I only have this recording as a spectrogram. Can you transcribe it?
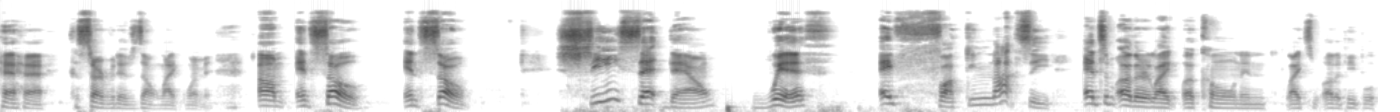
conservatives don't like women. Um and so and so she sat down with a fucking Nazi and some other like a cone and like some other people.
